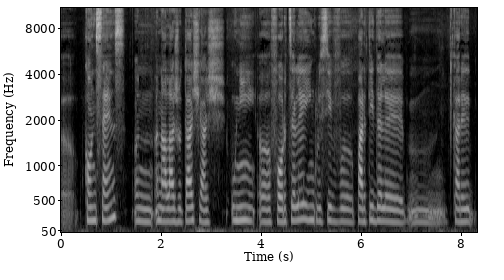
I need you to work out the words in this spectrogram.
uh, consens în, în a-l ajuta și a-și uni uh, forțele, inclusiv uh, partidele um, care uh,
